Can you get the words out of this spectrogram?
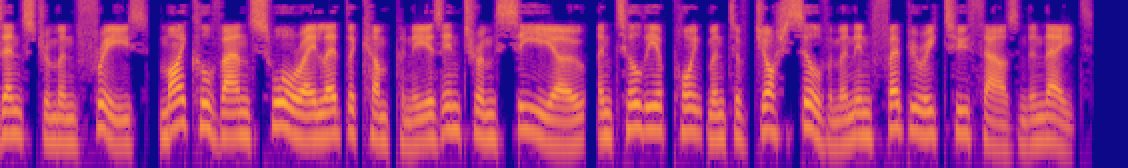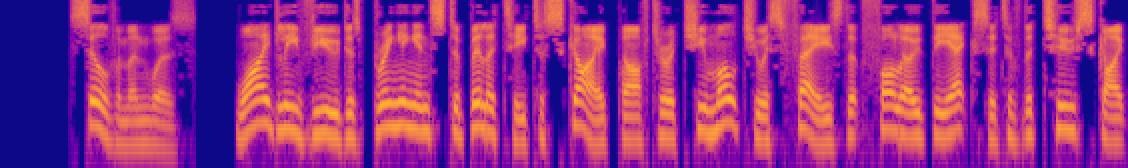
Zennström and Friis, Michael van Swaaij led the company as interim CEO, until the appointment of Josh Silverman in February 2008. Silverman was widely viewed as bringing instability to Skype after a tumultuous phase that followed the exit of the two Skype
